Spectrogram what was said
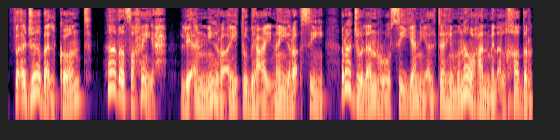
فأجاب الكونت هذا صحيح لأني رأيت بعيني رأسي رجلا روسيا يلتهم نوعا من الخضر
